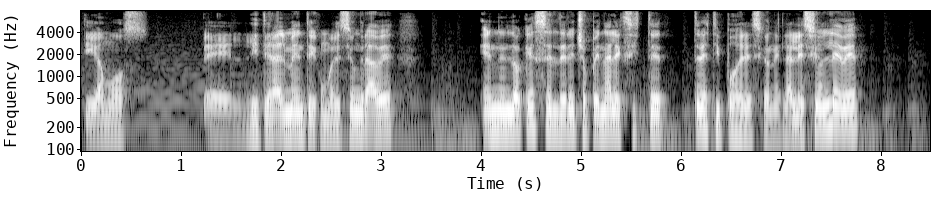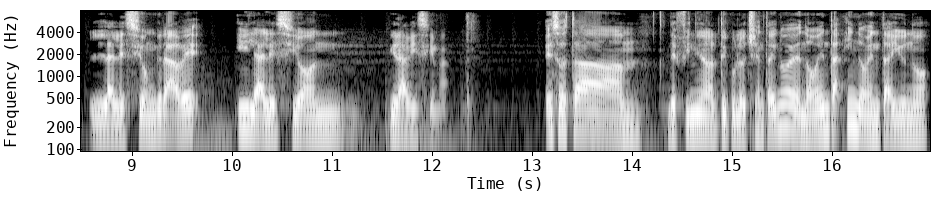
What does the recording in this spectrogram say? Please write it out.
digamos, eh, literalmente como lesión grave, en lo que es el derecho penal existe tres tipos de lesiones. La lesión leve, la lesión grave y la lesión gravísima. Eso está mm, definido en el artículo 89, 90 y 91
